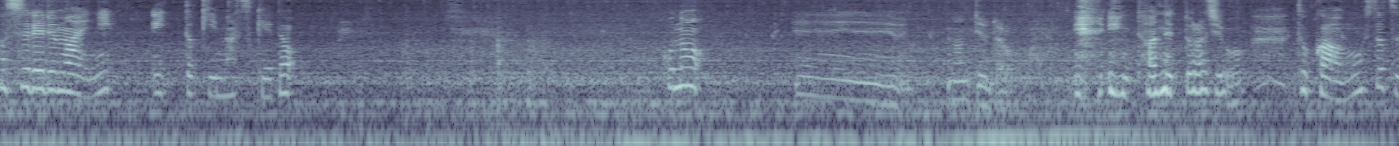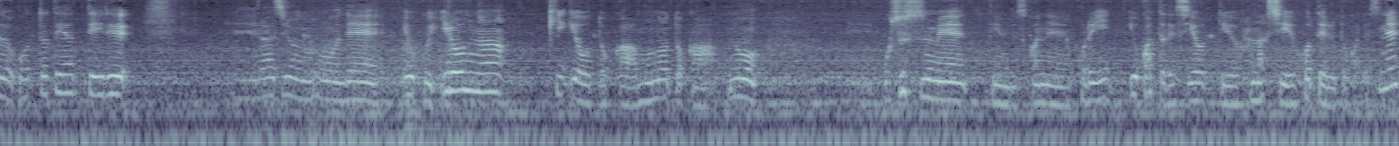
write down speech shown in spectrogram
忘れる前に言っときますけどこのえー、て言うんだろう。インターネットラジオとかもう一つ夫とやっている、えー、ラジオの方でよくいろんな企業とかものとかの、おすすめっていうんですかね。これ良かったですよっていう話ホテルとかですね。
